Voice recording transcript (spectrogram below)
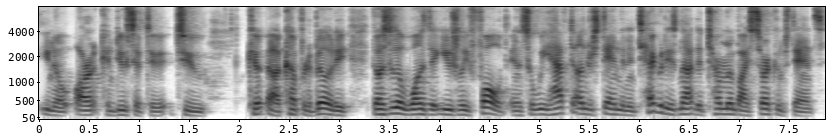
you know aren't conducive to to uh, comfortability. Those are the ones that usually fold and so we have to understand that integrity is not determined by circumstance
